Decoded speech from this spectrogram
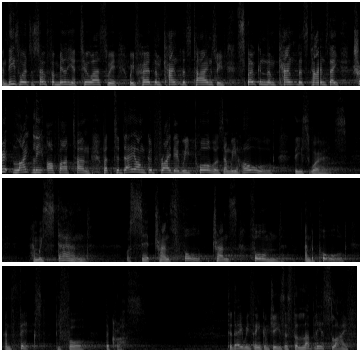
And these words are so familiar to us. We, we've heard them countless times. We've spoken them countless times. They trip lightly off our tongue. But today on Good Friday, we pause and we hold these words. And we stand or sit transformed and appalled and fixed before the cross. Today we think of Jesus, the loveliest life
